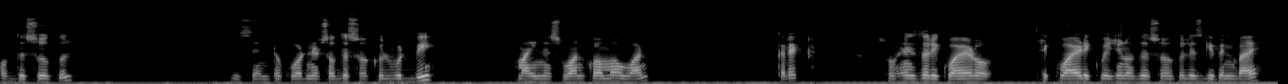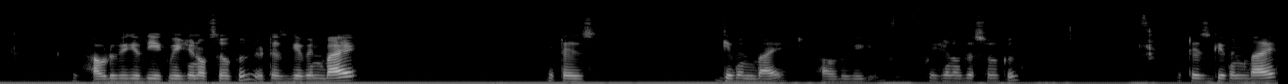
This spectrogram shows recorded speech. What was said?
of the circle. The center coordinates of the circle would be minus 1 comma 1 correct? So hence the required required equation of the circle is given by how do we give the equation of circle? It is given by it is given by how do we give the equation of the circle? It is given by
